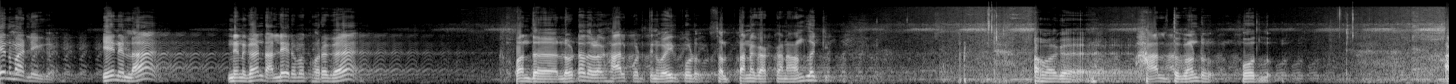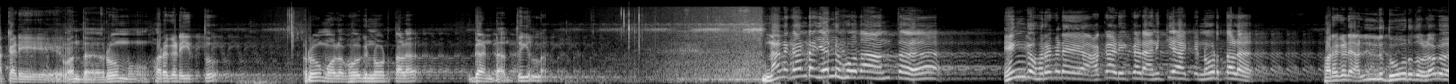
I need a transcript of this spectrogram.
ಏನು ಮಾಡಲಿ ಈಗ? ಏನಿಲ್ಲ. ನಿನ್ನ ಗಂಡ ಅಲ್ಲೇ ಇರ್ಬೇಕು ಹೊರಗೆ. ಒಂದು ಲೋಟದೊಳಗೆ ಹಾಲು ಕೊಡ್ತೀನಿ, ಒಯ್ದು ಕೊಡು. ಸ್ವಲ್ಪ ತನಗೆ ಹಾಕೋಣ ಅಂದ್ಲಕ್ಕಿ. ಅವಾಗ ಹಾಲು ತಗೊಂಡು ಹೋದ್ಲು. ಆ ಕಡೆ ಒಂದು ರೂಮು ಹೊರಗಡೆ ಇತ್ತು. ರೂಮ್ ಒಳಗೆ ಹೋಗಿ ನೋಡ್ತಾಳೆ, ಗಂಡ ಅಂತೂ ಇಲ್ಲ. ನನ್ನ ಗಂಡ ಎಲ್ಲಿ ಹೋದ ಅಂತ ಹೆಂಗೆ ಹೊರಗಡೆ ಆ ಕಡೆ ಈ ಕಡೆ ಅಣಿಕೆ ಹಾಕಿ ನೋಡ್ತಾಳೆ. ಹೊರಗಡೆ ಅಲ್ಲಿ ದೂರದೊಳಗೆ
